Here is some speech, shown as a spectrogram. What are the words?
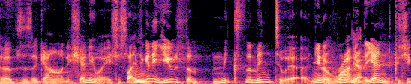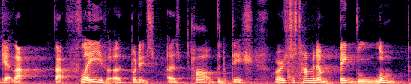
herbs as a garnish. Anyway, it's just like if you're going to use them, mix them into it. You know, right Hmm. Yeah. at the end because you get that that flavour, but it's as part of the dish. Whereas just having a big lump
